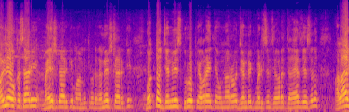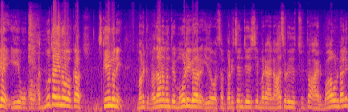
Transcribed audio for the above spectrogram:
మళ్ళీ ఒకసారి మహేష్ గారికి మా మిత్రుడు రమేష్ గారికి మొత్తం జెన్విస్ గ్రూప్ ఎవరైతే ఉన్నారో జనరిక్ మెడిసిన్స్ ఎవరైతే తయారు చేశారో అలాగే ఈ ఒక అద్భుతమైన ఒక స్కీమ్ని మనకి ప్రధానమంత్రి మోడీ గారు ఇది ఒకసారి పరిచయం చేసి మరి ఆయన ఆశీర్వదించడంతో ఆయన బాగుండాలి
